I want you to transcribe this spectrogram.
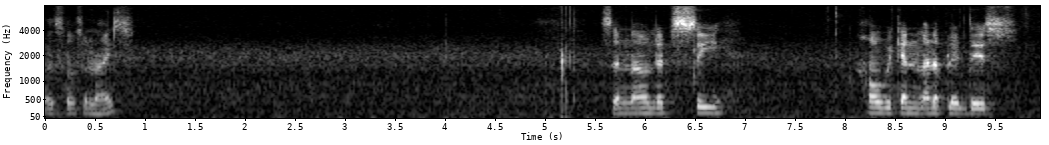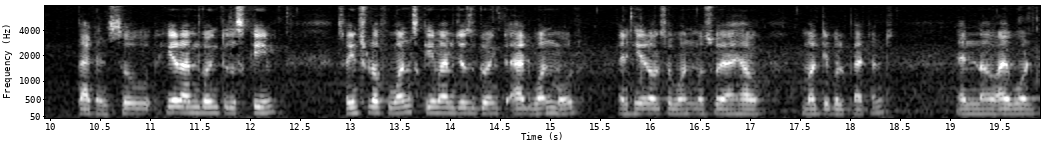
that's also nice. So now let's see how we can manipulate this pattern. So here I'm going to the scheme. So instead of one scheme I'm just going to add one more. And here also one more so I have multiple patterns. And now I want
